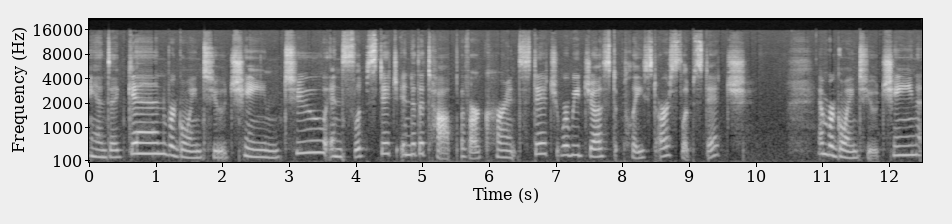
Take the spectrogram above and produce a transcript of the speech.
And again, we're going to chain two and slip stitch into the top of our current stitch where we just placed our slip stitch. And we're going to chain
